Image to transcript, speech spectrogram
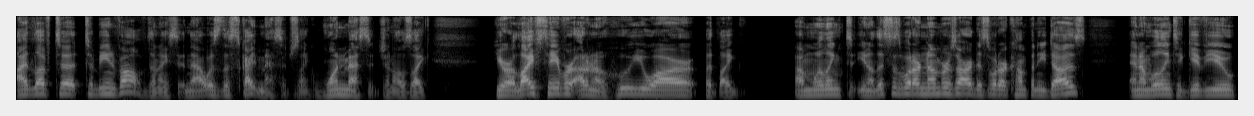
I'd love to to be involved. And I said, and that was the Skype message, like one message. And I was like, You're a lifesaver. I don't know who you are, but like I'm willing to, you know, this is what our numbers are, this is what our company does, and I'm willing to give you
